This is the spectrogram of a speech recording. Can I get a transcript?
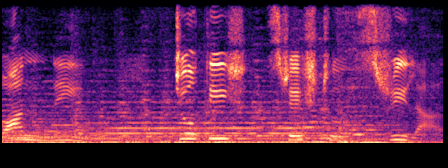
One name Jyotish Sreshto Srila.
